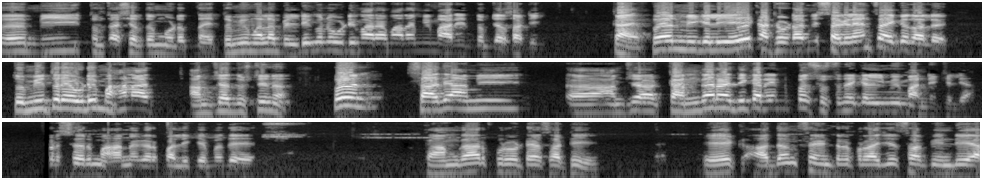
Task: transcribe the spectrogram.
तर मी तुमचा शब्द मोडत नाही. तुम्ही मला बिल्डिंगून उडी मारा मारा मी मारीन तुमच्यासाठी. काय? पण मी गेली एक आठवडा मी सगळ्यांचं ऐकत आलोय. तुम्ही तर एवढे महान आहात आमच्या दृष्टीनं. पण साध्या आम्ही आमच्या कामगार अधिकाऱ्यांनी पण सूचना केली मी मान्य केल्या सर महानगरपालिकेमध्ये कामगार पुरवठ्यासाठी एक आदम्स एंटरप्राइजेस ऑफ इंडिया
